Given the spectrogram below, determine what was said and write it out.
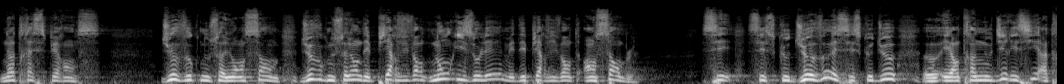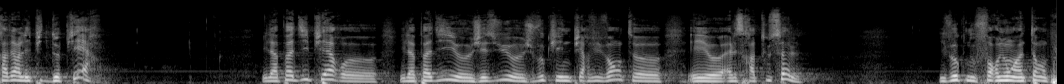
notre espérance. Dieu veut que nous soyons ensemble. Dieu veut que nous soyons des pierres vivantes, non isolées, mais des pierres vivantes ensemble. C'est ce que Dieu veut et c'est ce que Dieu euh, est en train de nous dire ici à travers l'épître de Pierre. Il n'a pas dit Pierre, euh, il n'a pas dit euh, Jésus, je veux qu'il y ait une pierre vivante et elle sera tout seule. Il veut que nous formions un temple.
